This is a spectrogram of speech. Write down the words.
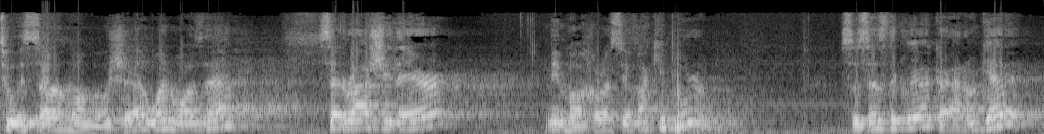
to his son-in-law Moshe? When was that? Said Rashi there, So says the Kli Yakar, I don't get it.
